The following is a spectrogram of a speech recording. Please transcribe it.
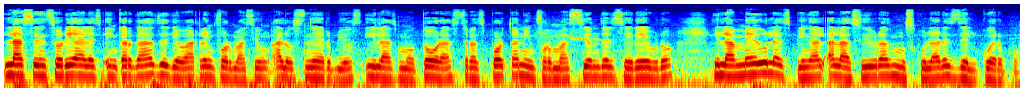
Las sensoriales, encargadas de llevar la información a los nervios, y las motoras transportan información del cerebro y la médula espinal a las fibras musculares del cuerpo.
